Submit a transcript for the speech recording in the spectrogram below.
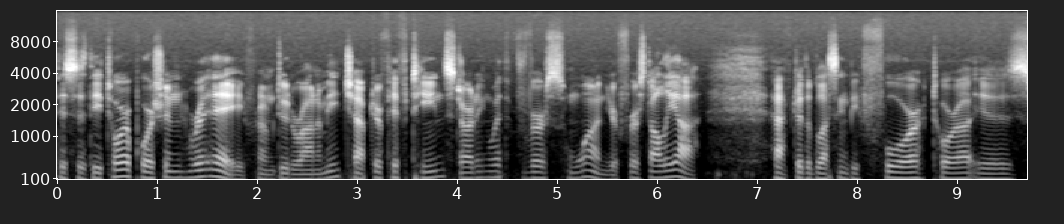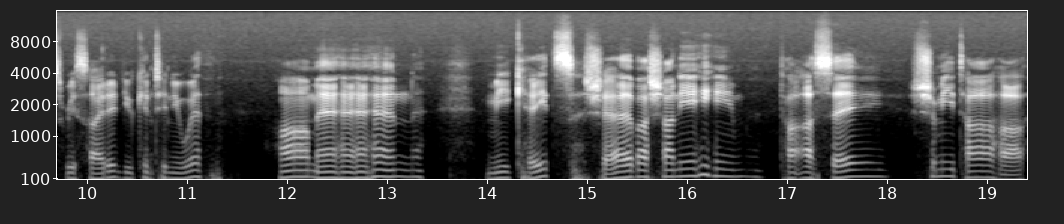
This is the Torah portion Re'eh from Deuteronomy chapter 15, starting with verse 1, your first aliyah. After the blessing before Torah is recited, you continue with Amen. Miketz sheva shanim ta'aseh shmita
